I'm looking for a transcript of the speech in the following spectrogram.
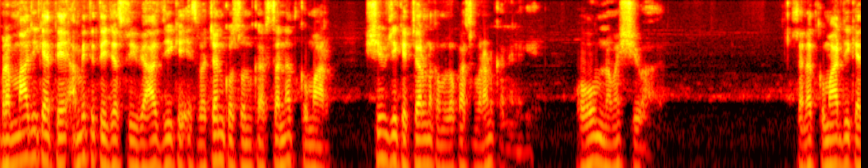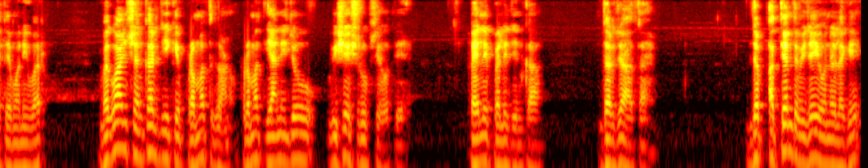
ब्रह्मा जी कहते हैं, अमित तेजस्वी व्यास जी के इस वचन को सुनकर सनत कुमार शिव जी के चरण कमलों का स्मरण करने लगे। ओम नमः शिवाय। सनत कुमार जी कहते मुनिवर, भगवान शंकर जी के प्रमत गण, प्रमत यानी जो विशेष रूप से होते हैं पहले पहले जिनका दर्जा आता है, जब अत्यंत विजयी होने लगे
